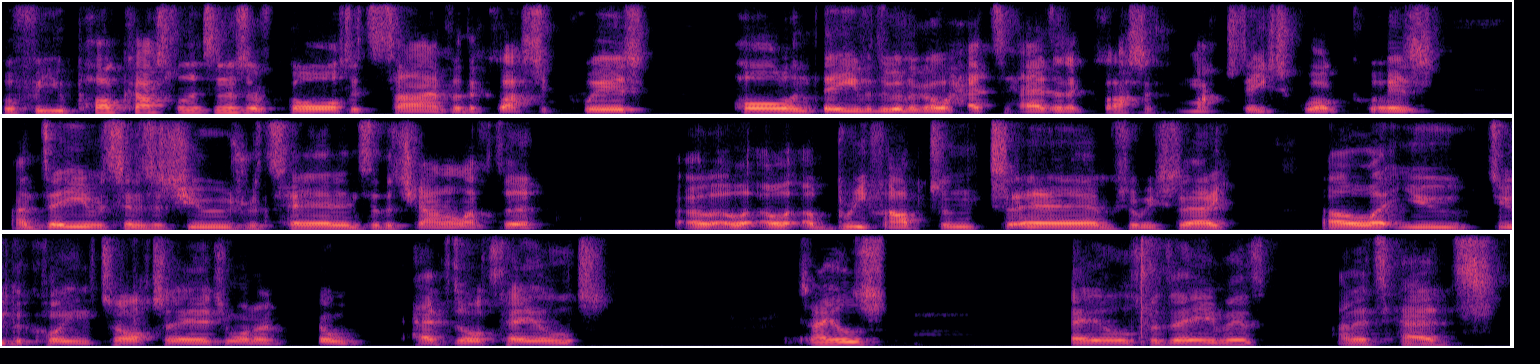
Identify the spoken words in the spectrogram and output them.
But for you podcast listeners, of course, it's time for the classic quiz. Paul and David are going to go head to head in a classic matchday squad quiz. And David, since it's you, is returning to the channel after a, a, a brief absence, um, shall we say. I'll let you do the coin toss. Uh, do you want to go heads or tails? Tails. Tails for David, and it's heads.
